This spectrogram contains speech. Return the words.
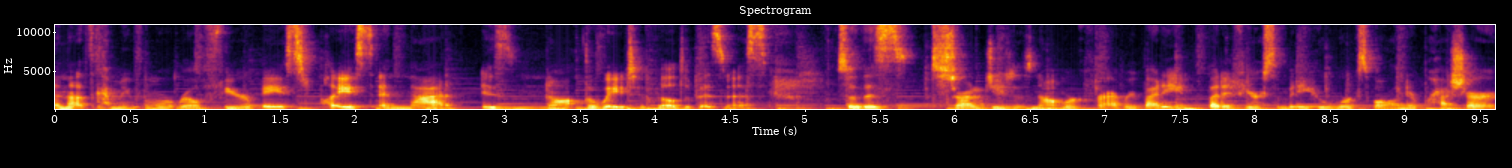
And that's coming from a real fear based place. And that is not the way to build a business. So, this strategy does not work for everybody. But if you're somebody who works well under pressure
